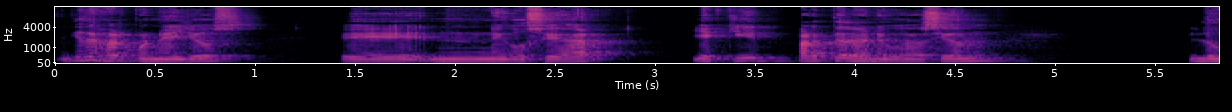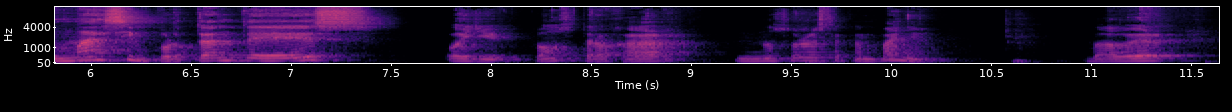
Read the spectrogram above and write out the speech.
hay que trabajar con ellos, eh, negociar. Y aquí parte de la negociación, lo más importante es, oye, vamos a trabajar no solo esta campaña, va a haber,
